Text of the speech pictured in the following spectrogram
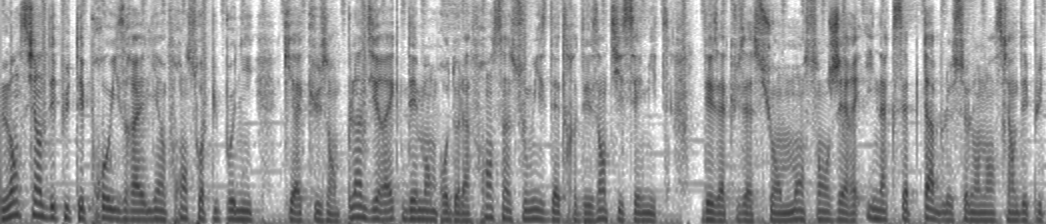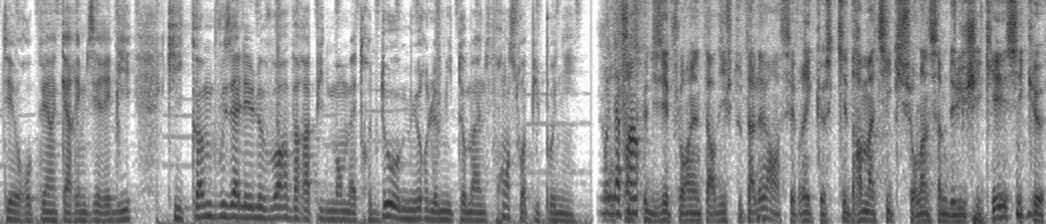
l'ancien député pro-israélien François Pupponi qui accuse en plein direct des membres de la France insoumise d'être des antisémites. Des accusations mensongères et inacceptables selon l'ancien député européen Karim Zeribi qui, comme vous allez le voir, va rapidement mettre dos au mur le mythomane François tout à l'heure. C'est vrai que ce qui est dramatique sur l'ensemble de l'échiquier, c'est mhm. que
